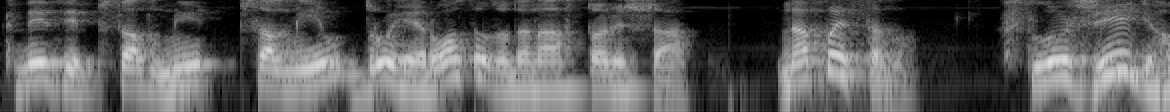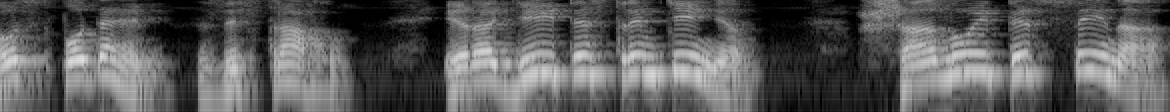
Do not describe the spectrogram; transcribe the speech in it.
книзі Псалмів, Псалмів, другий розділ з 11 вірша. Написано: Служіть Господеві зі страхом і радійте з тремтінням, шануйте сина,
